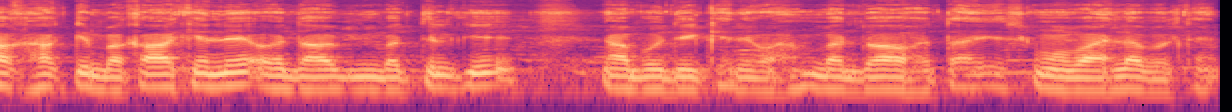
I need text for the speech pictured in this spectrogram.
حق حق کی بقا کے لیے اور باطل کی نابودی کے لیے وہ دعا ہوتا ہے، اس کو مباحلہ بولتے ہیں۔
